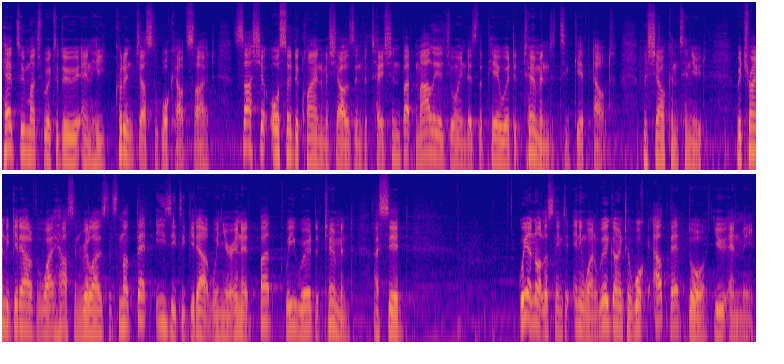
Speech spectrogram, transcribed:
had too much work to do and he couldn't just walk outside. Sasha also declined Michelle's invitation, but Malia joined as the pair were determined to get out. Michelle continued, We're trying to get out of the White House and realized it's not that easy to get out when you're in it, but we were determined. I said, We are not listening to anyone. We're going to walk out that door, you and me.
